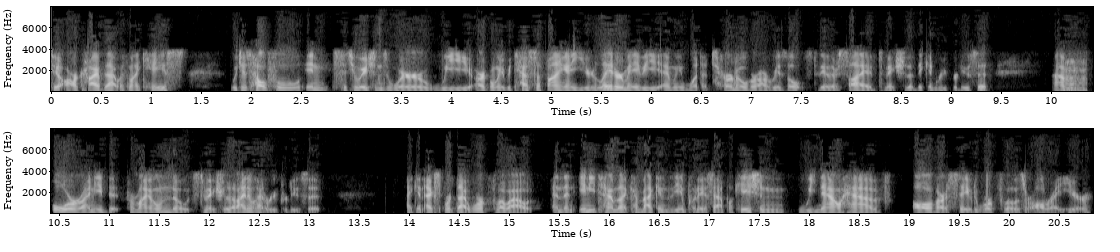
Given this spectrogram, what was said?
to archive that with my case, which is helpful in situations where we are going to be testifying a year later maybe, and we want to turn over our results to the other side to make sure that they can reproduce it. Um, mm-hmm. Or I need it for my own notes to make sure that I know how to reproduce it. I can export that workflow out. And then anytime that I come back into the iNPUT-ACE application, we now have all of our saved workflows are all right here.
